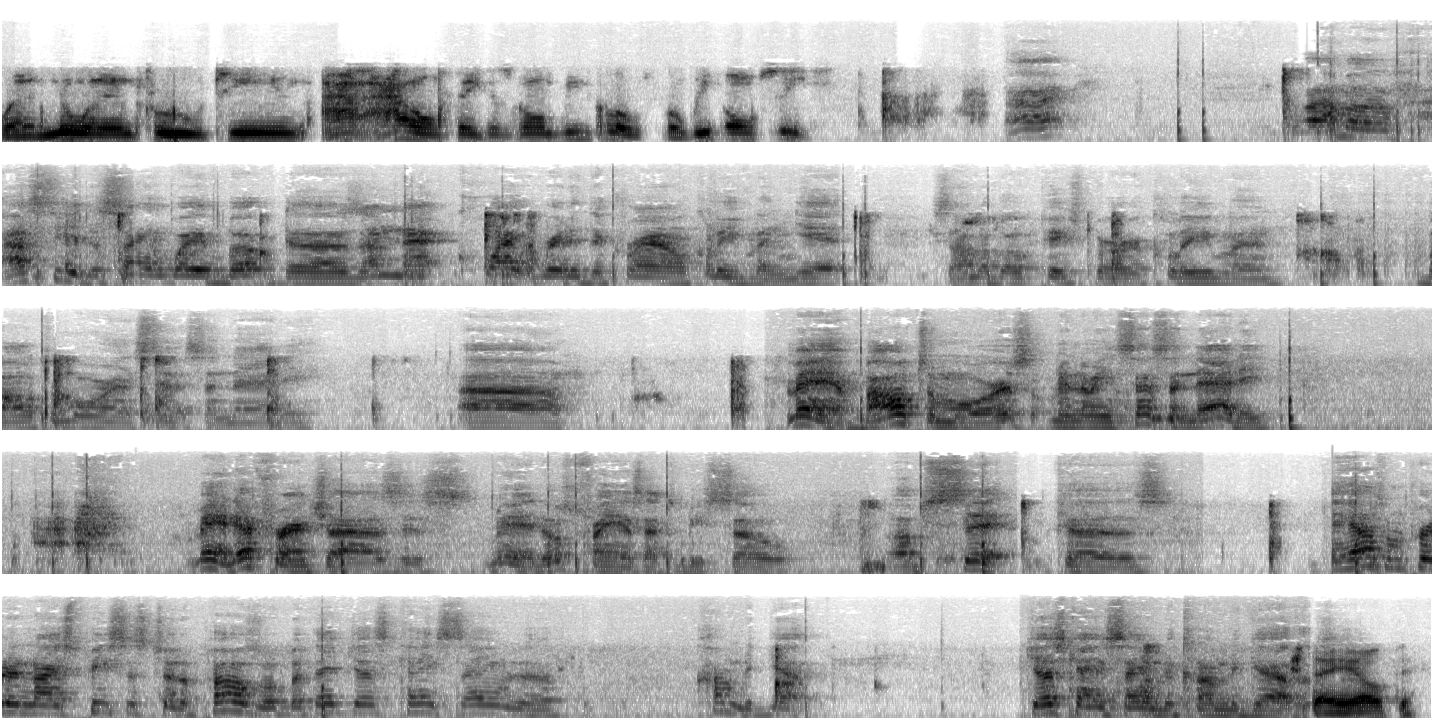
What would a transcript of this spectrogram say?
with a new and improved team, I, I don't think it's gonna be close, but we're gonna see. All right. Well, I'm a, I see it the same way Buck does. I'm not quite ready to crown Cleveland yet, so I'm gonna go Pittsburgh, Cleveland, Baltimore, and Cincinnati. Uh, man, Baltimore. I mean, I mean Cincinnati. Man, that franchise is man. Those fans have to be so upset because they have some pretty nice pieces to the puzzle, but they just can't seem to come together. Just can't seem to come together. Stay healthy.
